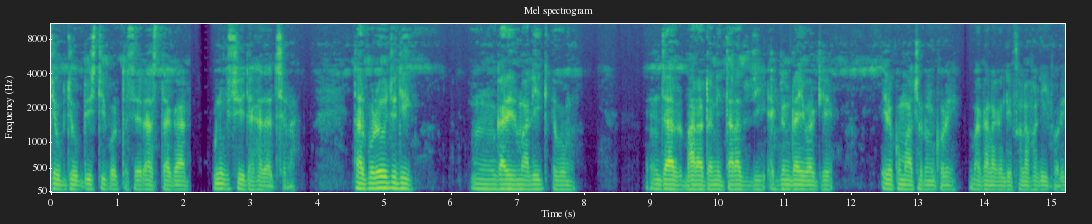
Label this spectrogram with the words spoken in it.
ঝুপ ঝুপ বৃষ্টি পড়তেছে, রাস্তাঘাট, কোনো কিছুই দেখা যাচ্ছে না। তারপরেও যদি গাড়ির মালিক এবং যার ভাড়াটা নি তারা যদি একজন ড্রাইভারকে এরকম আচরণ করে বা গালাগালি, ফালাফালি করে,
